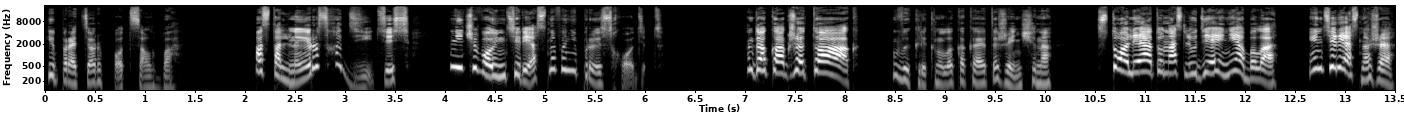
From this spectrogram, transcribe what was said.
и протер пот со лба. Остальные расходитесь. Ничего интересного не происходит. Да как же так? выкрикнула какая-то женщина. Сто лет у нас людей не было. Интересно же.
